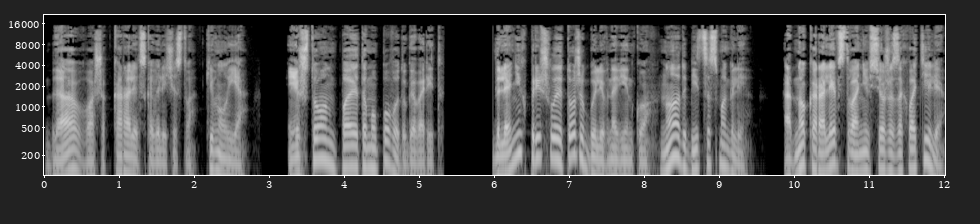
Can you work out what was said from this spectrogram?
«Да, ваше королевское величество», — кивнул я. «И что он по этому поводу говорит?» Для них пришлые тоже были в новинку, но отбиться смогли. Одно королевство они все же захватили,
